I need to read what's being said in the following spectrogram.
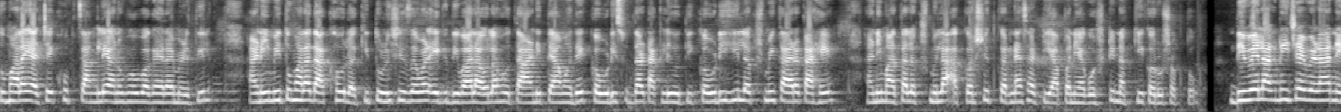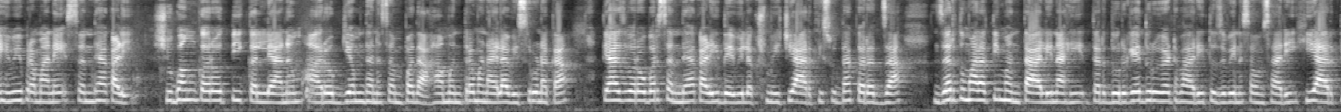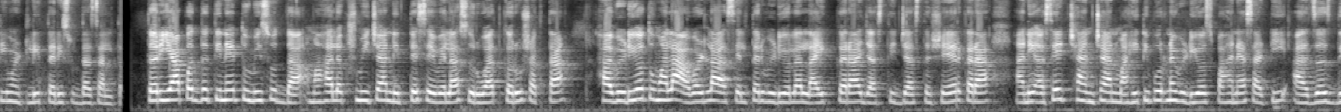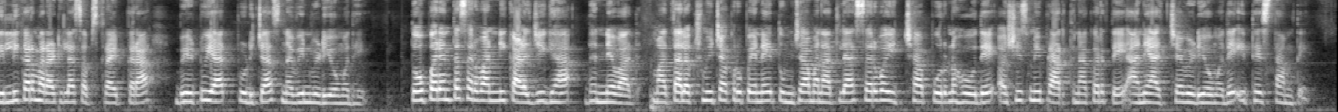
तुम्हाला याचे खूप चांगले अनुभव बघायला मिळतील. आणि मी तुम्हाला दाखवलं की तुळशीजवळ एक दिवा लावला होता आणि त्यामध्ये कवडीसुद्धा टाकली होती. कवडी ही लक्ष्मीकारक आहे आणि माता लक्ष्मीला आकर्षित करण्यासाठी आपण या गोष्टी नक्की करू शकतो. दिवे लागणीच्या वेळा नेहमीप्रमाणे संध्याकाळी शुभं करोती कल्याणम आरोग्यम धनसंपदा हा मंत्र म्हणायला विसरू नका. त्याचबरोबर संध्याकाळी देवी लक्ष्मीची आरतीसुद्धा करत जा. जर तुम्हाला ती म्हणता आली नाही तर दुर्गे दुर्गट भारी तुझविन संसारी ही आरती म्हटली तरीसुद्धा चालतं. तर या पद्धतीने तुम्ही सुद्धा महालक्ष्मीच्या नित्यसेवेला सुरुवात करू शकता. हा व्हिडिओ तुम्हाला आवडला असेल तर व्हिडिओला लाईक करा जास्तीत जास्त शेअर करा आणि असेच छान छान माहितीपूर्ण व्हिडिओज पाहण्यासाठी आजच दिल्लीकर मराठीला सबस्क्राईब करा. भेटूयात पुढच्याच नवीन व्हिडिओमध्ये. तोपर्यंत सर्वांनी काळजी घ्या. धन्यवाद. माता लक्ष्मीच्या कृपेने तुमच्या मनातल्या सर्व इच्छा पूर्ण होऊ दे अशीच मी प्रार्थना करते आणि आजच्या व्हिडिओमध्ये इथेच थांबते.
